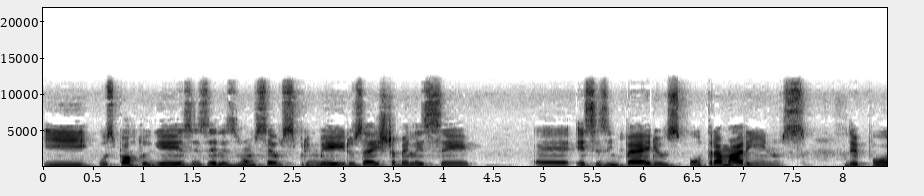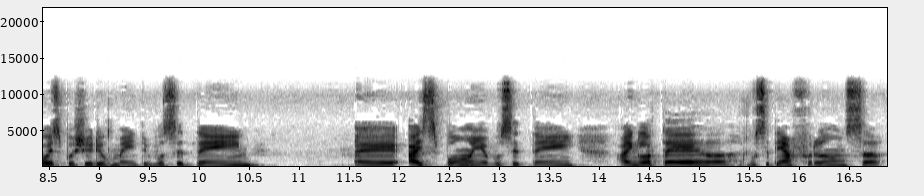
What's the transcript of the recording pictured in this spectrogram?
E os portugueses eles vão ser os primeiros a estabelecer é, esses impérios ultramarinos. Depois, posteriormente, você tem é, a Espanha, você tem a Inglaterra, você tem a França,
